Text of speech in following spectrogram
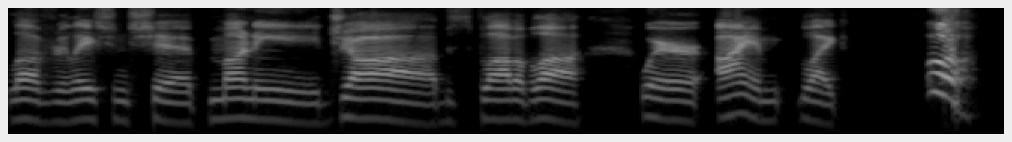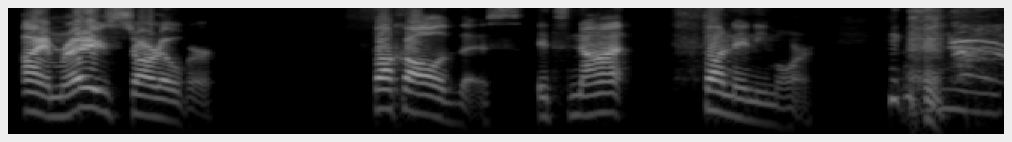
love, relationship, money, jobs, blah blah blah, where I am like, oh, I am ready to start over. Fuck all of this. It's not fun anymore. I'm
